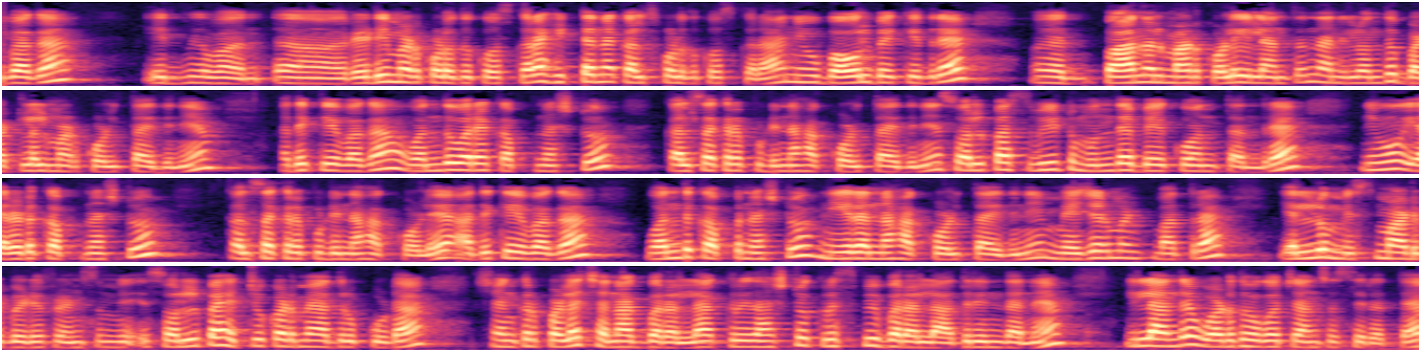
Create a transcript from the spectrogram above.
ಇವಾಗ ಇದು ರೆಡಿ ಮಾಡ್ಕೊಳ್ಳೋದಕ್ಕೋಸ್ಕರ, ಹಿಟ್ಟನ್ನು ಕಲಿಸ್ಕೊಳ್ಳೋದಕ್ಕೋಸ್ಕರ ನೀವು ಬೌಲ್ ಬೇಕಿದ್ದರೆ ಬಾನಲ್ಲಿ ಮಾಡ್ಕೊಳ್ಳಿ ಇಲ್ಲ ಅಂತ ನಾನು ಇಲ್ಲೊಂದು ಬಟ್ಲಲ್ಲಿ ಮಾಡ್ಕೊಳ್ತಾ ಇದ್ದೀನಿ. ಅದಕ್ಕೆ ಇವಾಗ ಒಂದೂವರೆ ಕಪ್ನಷ್ಟು ಕಲ್ಸಕ್ಕರೆ ಪುಡಿನ ಹಾಕ್ಕೊಳ್ತಾ ಇದ್ದೀನಿ. ಸ್ವಲ್ಪ ಸ್ವೀಟ್ ಮುಂದೆ ಬೇಕು ಅಂತಂದರೆ, ನೀವು ಎರಡು ಕಪ್ನಷ್ಟು ಕಲ್ಸಕ್ಕರೆ ಪುಡಿನ ಹಾಕ್ಕೊಳ್ಳಿ. ಅದಕ್ಕೆ ಇವಾಗ ಒಂದು ಕಪ್ನಷ್ಟು ನೀರನ್ನು ಹಾಕ್ಕೊಳ್ತಾ ಇದ್ದೀನಿ. ಮೆಜರ್ಮೆಂಟ್ ಮಾತ್ರ ಎಲ್ಲೂ ಮಿಸ್ ಮಾಡಬೇಡಿ ಫ್ರೆಂಡ್ಸ್ ಸ್ವಲ್ಪ ಹೆಚ್ಚು ಕಡಿಮೆ ಆದರೂ ಕೂಡ ಶಂಕರಪಾಳೆ ಚೆನ್ನಾಗಿ ಬರಲ್ಲ. ಕ್ರಿ ಅಷ್ಟು ಕ್ರಿಸ್ಪಿ ಬರಲ್ಲ ಅದರಿಂದನೇ. ಇಲ್ಲಾಂದರೆ ಒಡೆದು ಹೋಗೋ ಚಾನ್ಸಸ್ ಇರುತ್ತೆ.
